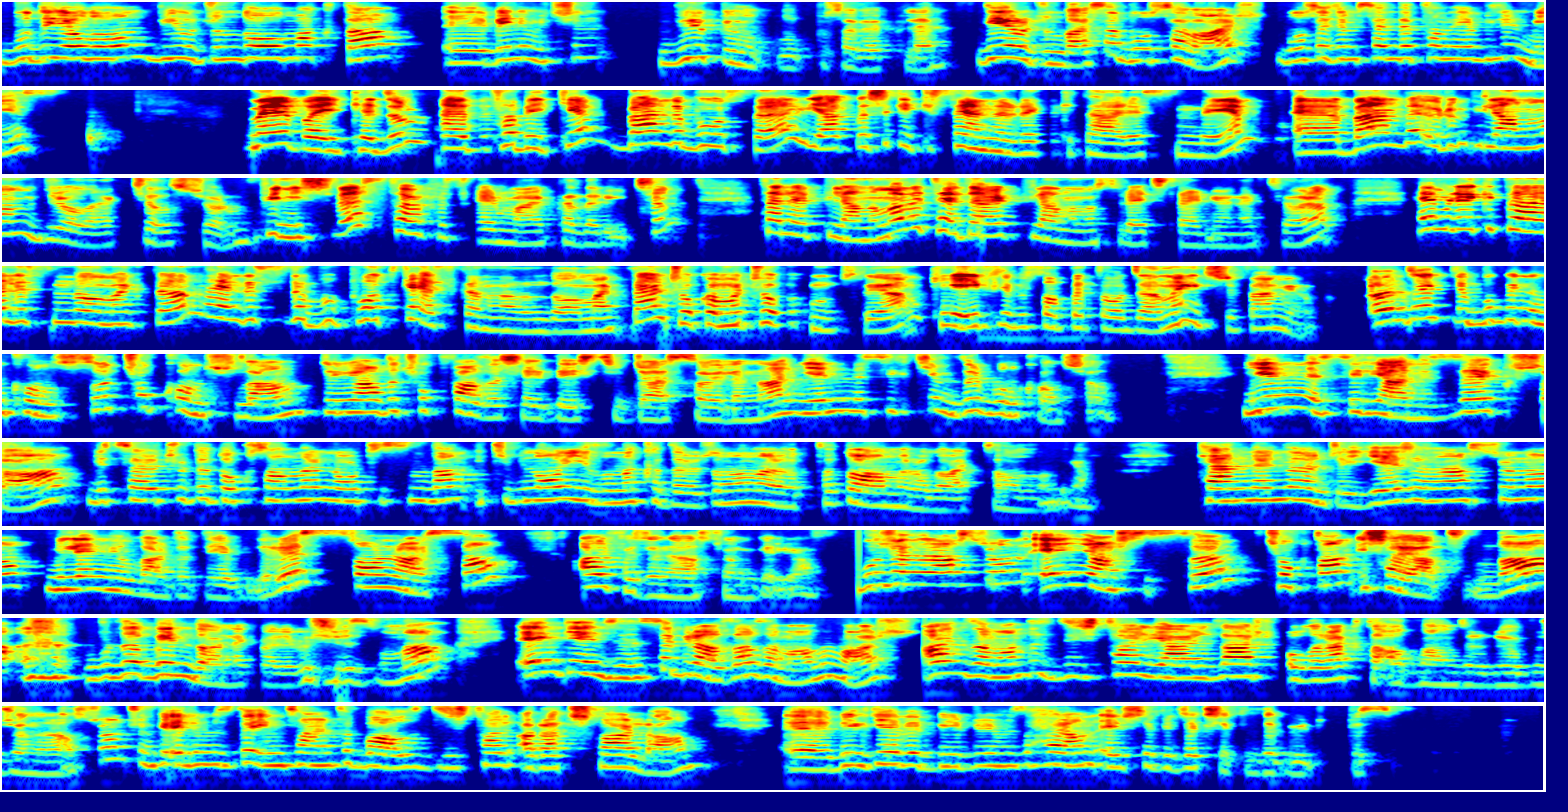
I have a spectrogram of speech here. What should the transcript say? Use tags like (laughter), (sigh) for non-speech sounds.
Bu diyaloğun bir ucunda olmak da e, benim için büyük bir mutluluk bu sebeple. Diğer ucundaysa Buse var. Buse'cim seni de tanıyabilir miyiz? Merhaba İlkeciğim. E, tabii ki. Ben de Buse. Yaklaşık iki senedir Rekit ailesindeyim. E, ben de ürün planlama müdürü olarak çalışıyorum. Finish ve Surface Care markaları için talep planlama ve tedarik planlama süreçlerini yönetiyorum. Hem Rekit ailesinde olmaktan hem de size bu podcast kanalında olmaktan çok ama çok mutluyum. Keyifli bir sohbet olacağına hiç şüphem yok. Öncelikle bugünün konusu çok konuşulan, dünyada çok fazla şey değiştireceği söylenen yeni nesil kimdir bunu konuşalım. Yeni nesil yani Z kuşağı literatürde 90'ların ortasından 2010 yılına kadar uzanan aralıkta doğanlar olarak tanımlanıyor. Kendilerinden önce Y jenerasyonu, milenyıllarda diyebiliriz. Sonra ise alfa jenerasyonu geliyor. Bu jenerasyonun en yaşlısı çoktan iş hayatında. (laughs) Burada beni de örnek verebiliriz buna. En gencinin ise biraz daha zamanı var. Aynı zamanda dijital yerler olarak da adlandırılıyor bu jenerasyon. Çünkü elimizde internete bağlı dijital araçlarla e, bilgiye ve birbirimize her an erişebilecek şekilde büyüdük biz.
